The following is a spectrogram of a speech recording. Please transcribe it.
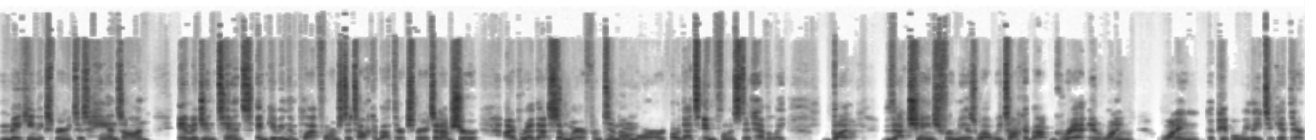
making experiences hands on image intense and giving them platforms to talk about their experience. And I'm sure I've read that somewhere from Tim mm-hmm. Elmore or, or that's influenced it heavily. But that changed for me as well. We talk about grit and wanting wanting the people we lead to get there.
